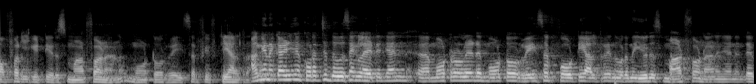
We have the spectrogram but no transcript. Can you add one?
ഓഫറിൽ കിട്ടിയ ഒരു സ്മാർട്ട് ഫോണാണ് മോട്ടോ റേസർ ഫിഫ്റ്റി അൾട്ര അങ്ങനെ കഴിഞ്ഞ കുറച്ച് ദിവസങ്ങളായിട്ട് ഞാൻ മോട്ടോറോളയുടെ മോട്ടോ റേസർ ഫോർട്ടി അൾട്ര എന്ന് പറയുന്ന ഈ ഒരു സ്മാർട്ട് ഫോണാണ് ഞാൻ എന്റെ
